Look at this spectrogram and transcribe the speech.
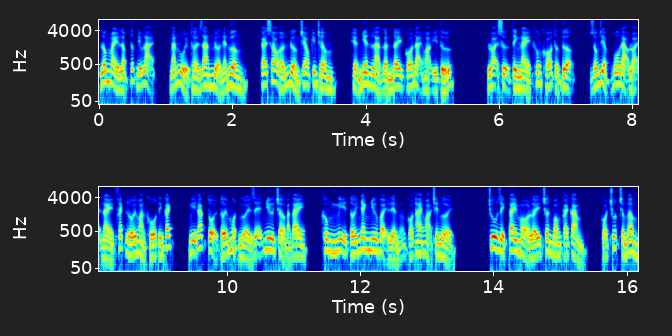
lông mày lập tức nhíu lại, ngắn ngủi thời gian nửa nén hương, cái sau ấn đường treo kim trâm hiển nhiên là gần đây có đại họa ý tứ. Loại sự tình này không khó tưởng tượng, giống diệp vô đạo loại này phách lối hoàn khố tính cách, nghĩ đắc tội tới một người dễ như trở bàn tay, không nghĩ tới nhanh như vậy liền có thai họa trên người. Chu dịch tay mò lấy chân bóng cái cảm, có chút trầm âm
